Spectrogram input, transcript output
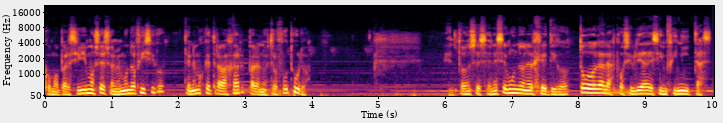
como percibimos eso en el mundo físico, tenemos que trabajar para nuestro futuro. Entonces, en ese mundo energético, todas las posibilidades infinitas,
